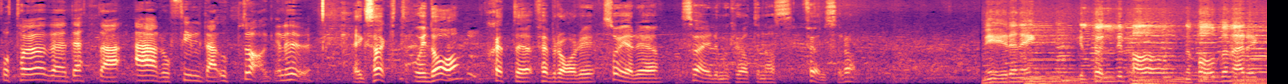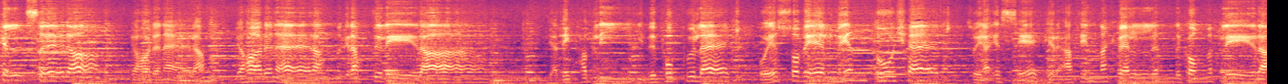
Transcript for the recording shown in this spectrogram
fått ta över detta ärofyllda uppdrag, eller hur? Exakt, och idag, 6 februari, så är det Sverigedemokraternas födelsedag. Mer än enkelt tullipan på bemärkelsedag Jag har den äran, jag har den äran att gratulera Ja, det har blivit populärt och är så välment och kärt Så jag är säker att innan kvällen det kommer flera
